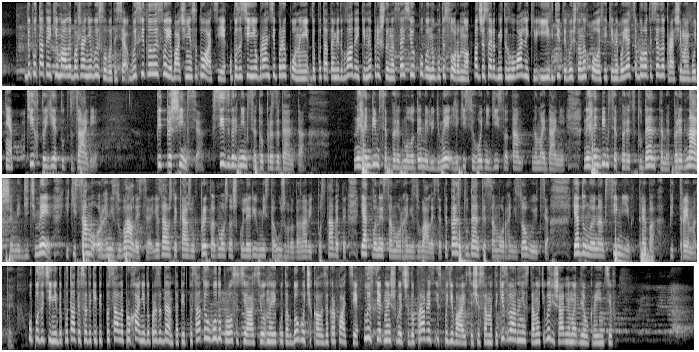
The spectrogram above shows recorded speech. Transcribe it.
Депутати, які мали бажання висловитися, висвітлили своє бачення ситуації. Опозиційні обранці переконані, депутатам від влади, які не прийшли на сесію, повинно бути соромно, адже серед мітингувальників і їх діти вийшли на холод, які не бояться боротися за краще майбутнє. Ті, хто є тут в залі, підпишімося, всі звернімося до президента. Не ганьбімося перед молодими людьми, які сьогодні дійсно там на Майдані. Не ганьбімося перед студентами, перед нашими дітьми, які самоорганізувалися. Я завжди кажу, в приклад можна школярів міста Ужгорода навіть поставити, як вони самоорганізувалися. Тепер студенти самоорганізовуються. Я думаю, нам всім їх треба підтримати. Опозиційні депутати все-таки підписали прохання до президента підписати угоду про асоціацію, на яку так довго чекали закарпатці. Лист якнайшвидше доправлять і сподіваються, що саме такі звернення стануть вирішальними для українців.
